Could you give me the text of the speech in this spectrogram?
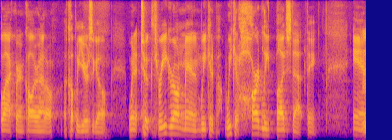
black bear in Colorado a couple years ago. When it took three grown men and we could we could hardly budge that thing. And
